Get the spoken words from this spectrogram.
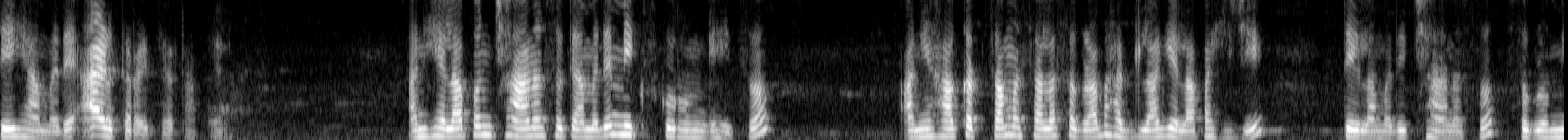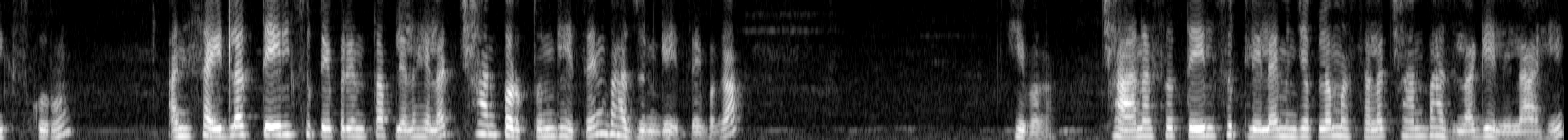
ते ह्यामध्ये ॲड करायचं आहे आता आपल्याला. आणि ह्याला पण छान असं त्यामध्ये मिक्स करून घ्यायचं. आणि हा कच्चा मसाला सगळा भाजला गेला पाहिजे. तेलामध्ये छान असं सगळं मिक्स करून. आणि साईडला तेल सुटेपर्यंत आपल्याला ह्याला छान परतून घ्यायचं आहे आणि भाजून घ्यायचं आहे बघा. हे बघा छान असं तेल सुटलेलं आहे म्हणजे आपला मसाला छान भाजला गेलेला आहे.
